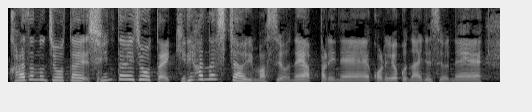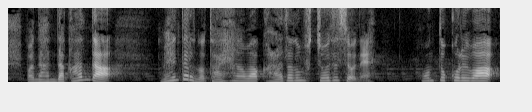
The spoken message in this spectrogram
体の状態、身体状態切り離しちゃいますよね。やっぱりね。これ良くないですよね。まあなんだかんだ、メンタルの大半は体の不調ですよね。本当これは、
